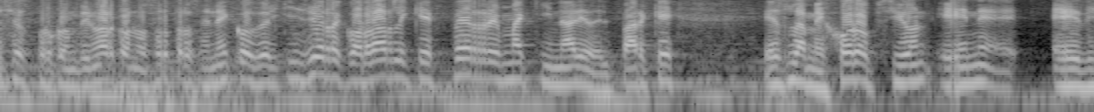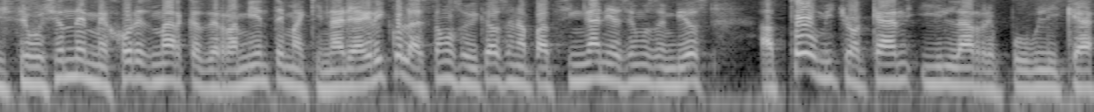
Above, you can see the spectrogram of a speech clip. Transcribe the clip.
Gracias por continuar con nosotros en Ecos del 15 y recordarle que Ferre Maquinaria del Parque es la mejor opción en eh, eh, distribución de mejores marcas de herramienta y maquinaria agrícola. Estamos ubicados en Apatzingán y hacemos envíos a todo Michoacán y la República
